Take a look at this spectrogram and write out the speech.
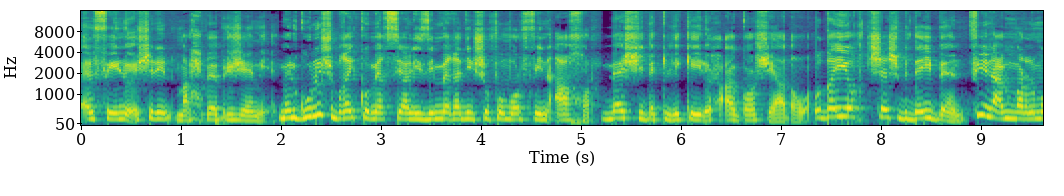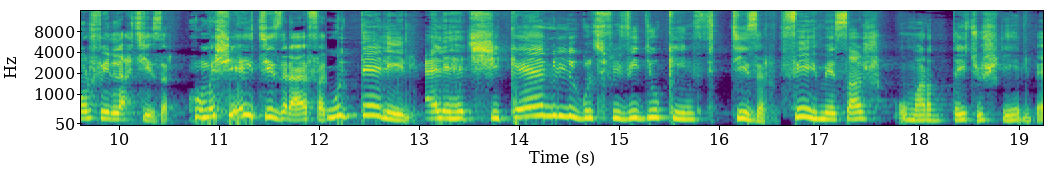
2020 مرحبا بالجميع. ما نقولوش بغا يكوميرسياليزي مي غادي نشوفو مورفين آخر. ماشي داك اللي كيلوح اغوشي ادغوا وضيق الشاش بدا يبان. فين عمر المورفين لا تيزر وماشي أي تيزر عافاك. والدليل على هاد الشيء كامل اللي قلت في الفيديو كاين في التيزر. فيه ميساج وما رديتوش ليه البال.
